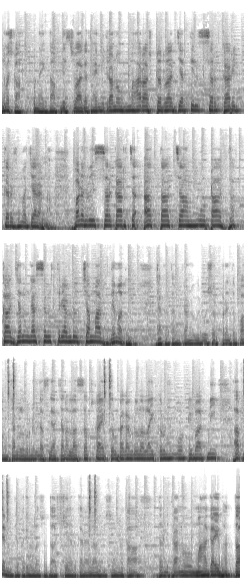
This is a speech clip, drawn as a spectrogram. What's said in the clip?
नमस्कार. पुन्हा एकदा आपले स्वागत आहे मित्रांनो. महाराष्ट्र राज्यातील सरकारी कर्मचाऱ्यांना. फडणवीस सरकारचा आताचा मोठा धक्का जाणून घ्या सविस्तर या व्हिडिओच्या माध्यमातून. त्याकरता मित्रांनो व्हिडिओ शेवटपर्यंत पाहून चॅनलवर नवीन असल्या चॅनलला सबस्क्राईब करून टाका. व्हिडिओला लाईक करून ही मोठी बातमी आपल्या मित्रपरिवाराला सुद्धा शेअर करायला विसरू नका. तर मित्रांनो महागाई भत्ता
